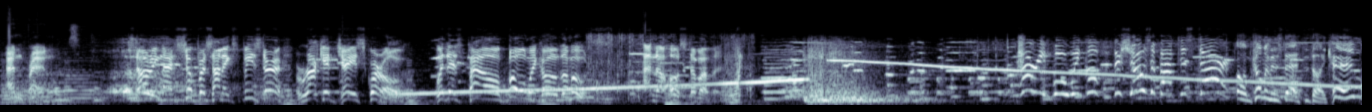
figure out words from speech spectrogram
and friends. Starring that supersonic speedster, Rocket J. Squirrel, with his pal Bullwinkle the Moose, and a host of others. Hurry, Bullwinkle! The show's about to start! I'm coming as fast as I can.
